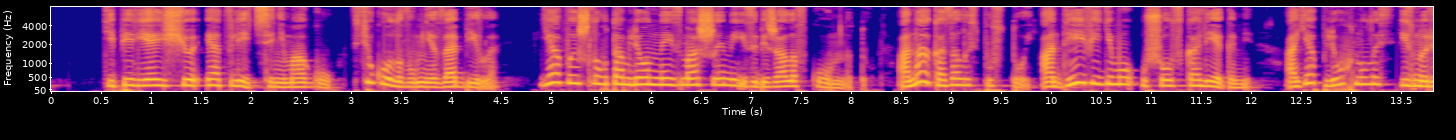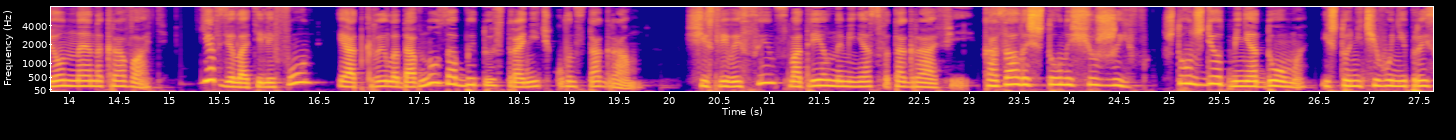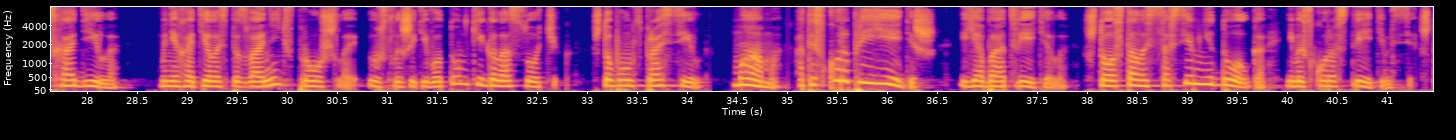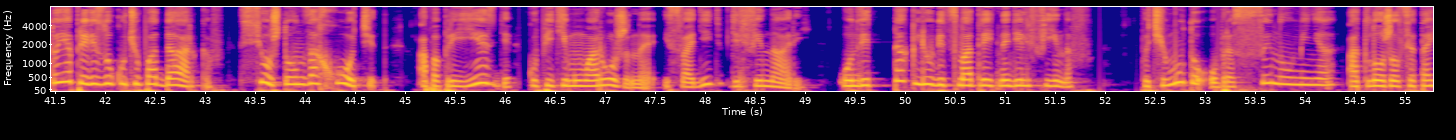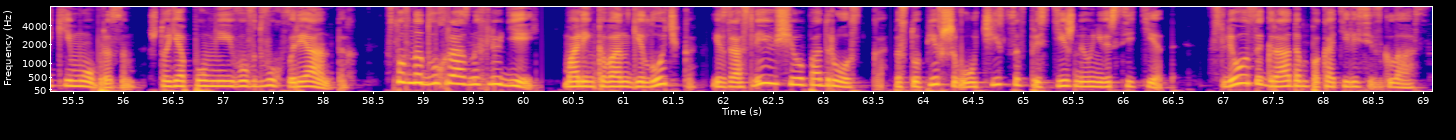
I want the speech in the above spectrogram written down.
Теперь я еще и отвлечься не могу. Всю голову мне забило. Я вышла утомленная из машины и забежала в комнату. Она оказалась пустой. Андрей, видимо, ушел с коллегами, а я плюхнулась, изнуренная на кровать. Я взяла телефон и открыла давно забытую страничку в Инстаграм. Счастливый сын смотрел на меня с фотографией. Казалось, что он еще жив, что он ждет меня дома и что ничего не происходило. Мне хотелось позвонить в прошлое и услышать его тонкий голосочек, чтобы он спросил «Мама, а ты скоро приедешь?» И я бы ответила, что осталось совсем недолго, и мы скоро встретимся, что я привезу кучу подарков, все, что он захочет, а по приезде купить ему мороженое и сводить в дельфинарий. Он ведь так любит смотреть на дельфинов. Почему-то образ сына у меня отложился таким образом, что я помню его в двух вариантах, словно двух разных людей, маленького ангелочка и взрослеющего подростка, поступившего учиться в престижный университет. Слезы градом покатились из глаз.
